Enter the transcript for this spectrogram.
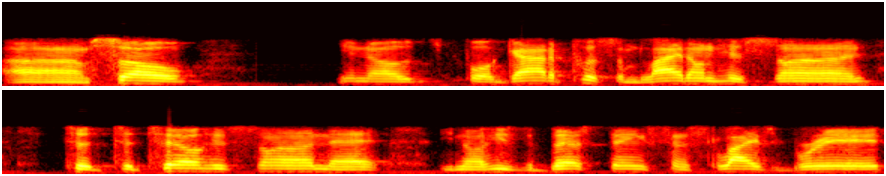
Um, so, you know, for a guy to put some light on his son, to to tell his son that you know he's the best thing since sliced bread,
